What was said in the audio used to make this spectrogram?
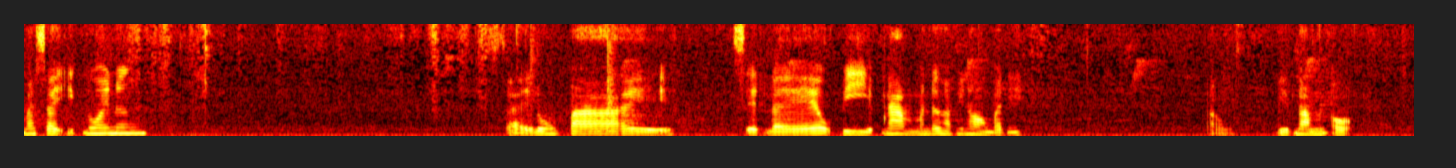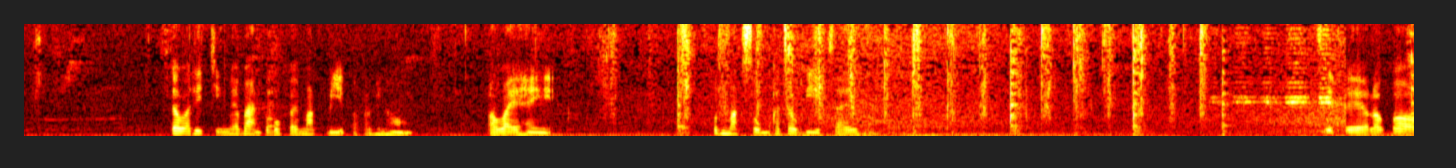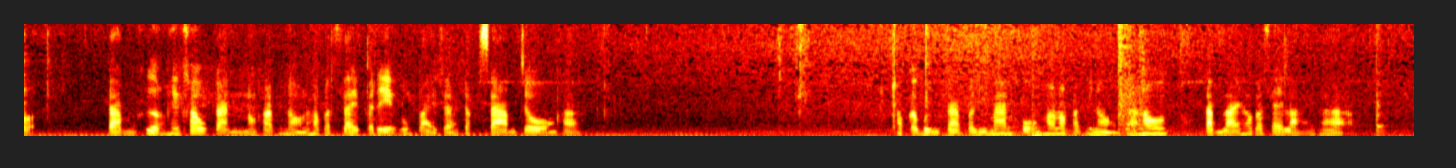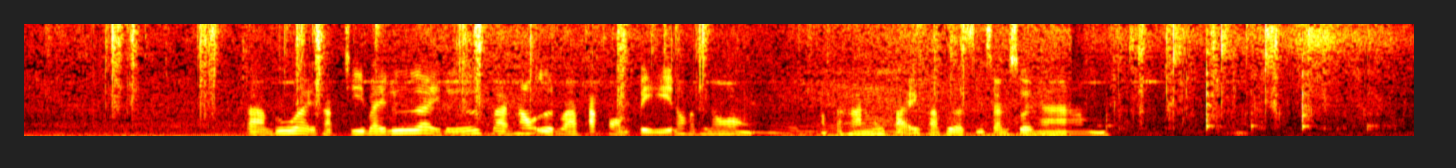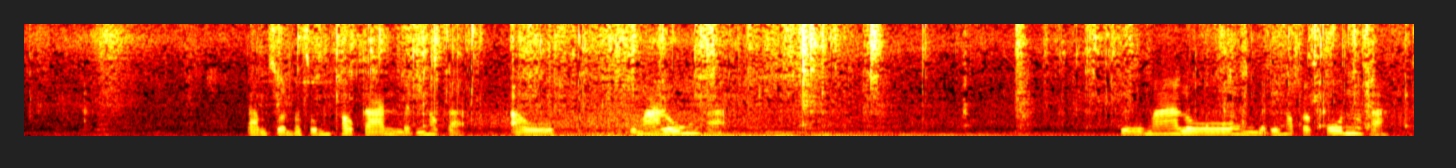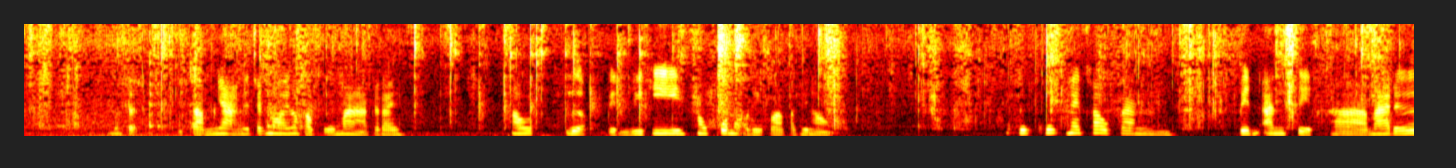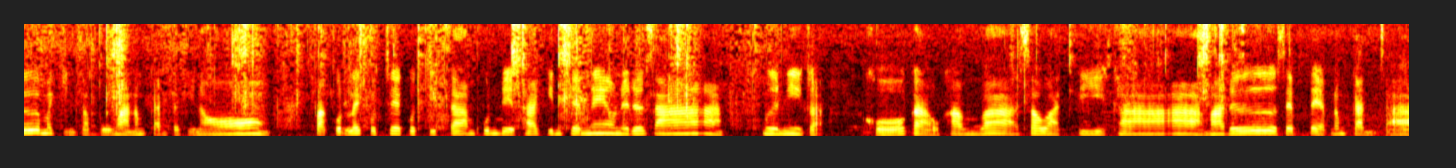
มาใส่อีกหน่วยหนึง ใส่ลงไป เสร็จแล้วบีบน้ำมันเด้อค่ะพี่น้องบัดนี้ เอาบีบน้ำมันออก แต่ว่าที่จริงแม่บ้านก็บอกไปมักบีบอะค่ะพี่น้อง เอาไว้ให้คนมักสมเขาจ้าบีบใส่ค่ะ เสร็จแล้วเราก็ตำเครื่องให้เข้ากันเนาะค่ะพี่น้องแล้วเราก็ใส่ปลาเดกลงไปจ้ะจักสามจองค่ะ เขากระเบึงตามปริมาณของเขาเนาะค่ะพี่น้อง ถ้าเขาต่ำหลายเขาก็ใส่หลายค่ะ ตามด้วยผักชีใบเลื่อย หรือบ้านเฮาเอื่นว่าผักหอมปีเนาะค่ะพี่น้องเอากระหั่นลงไปค่ะ เพื่อสีสันสวยงามตามส่วนผสมเข้ากัน แบบนี้เขาก็เอาปูมาลงค่ะ ปูม้าลงแบบนี้เขาก็ค้นค่ะ มันจะติดตามอย่างในจักน้อยเนาะค่ะ ปูม้าก็ได้เขาเลือกเป็นวิธีเข้าค้นเอาดีกว่าค่ะพี่น้องคลุกคลุกให้เข้ากัน เป็นอันเสร็จค่ะ มาเด้อมากินตับปูมาน้ำกันกับพี่น้อง ฝากกดไลค์กดแชร์กดติดตามคุณเดชพากินแชนแนลในเด้อจ้ามือนี้ก็ ขอกล่าวคำว่า สวัสดีค่ะ มาเด้อแซ่บๆน้ำกันจ้า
